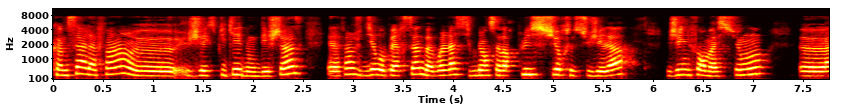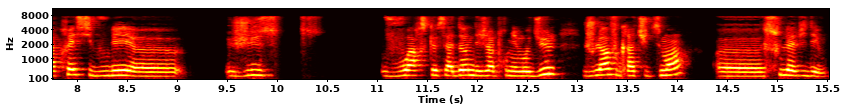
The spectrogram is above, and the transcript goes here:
Comme ça, à la fin, euh, je vais expliquer donc des choses. Et à la fin, je vais dire aux personnes, bah voilà, si vous voulez en savoir plus sur ce sujet-là, j'ai une formation. Euh, après, si vous voulez juste voir ce que ça donne déjà le premier module, je l'offre gratuitement sous la vidéo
